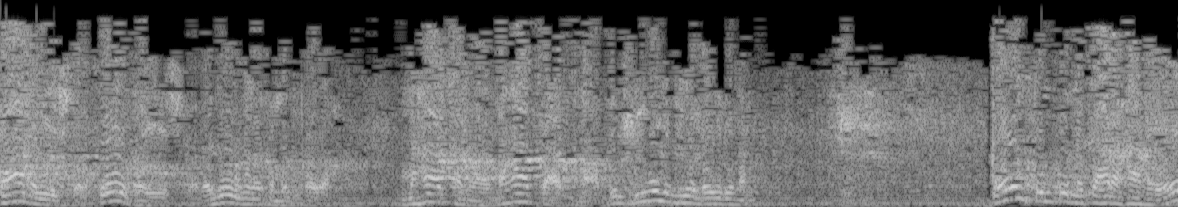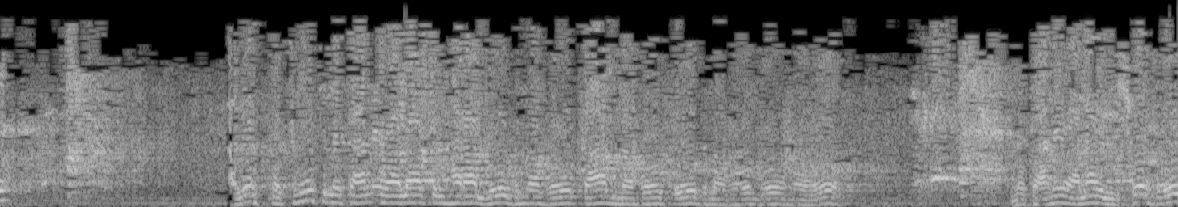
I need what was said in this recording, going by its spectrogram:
काम ईश्वर क्रोध है ईश्वर रजोगुण समुद्भव महासमा महाप्रार्थना में बैरिना कौन तुमको नचा रहा है अगर सचमुच नचाने वाला तुम्हारा लोभ न हो, काम न हो क्रोध न हो, मोह न हो, नचाने वाला ईश्वर हो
